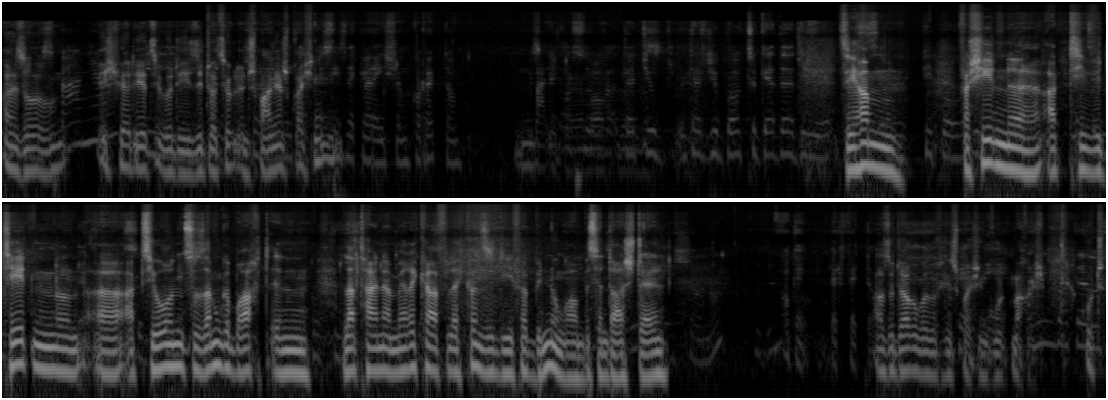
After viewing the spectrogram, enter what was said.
Also, ich werde jetzt über die Situation in Spanien sprechen. Sie haben verschiedene Aktivitäten und äh, Aktionen zusammengebracht in Lateinamerika. Vielleicht können Sie die Verbindung auch ein bisschen darstellen. Also darüber sollte ich sprechen. eh, Gut, mache ich. ¿alguien va a Gut.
